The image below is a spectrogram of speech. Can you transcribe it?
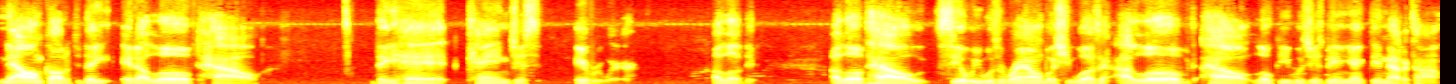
now I'm caught up to date, and I loved how they had Kang just everywhere. I loved it. I loved how Sylvie was around, but she wasn't. I loved how Loki was just being yanked in out of time.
